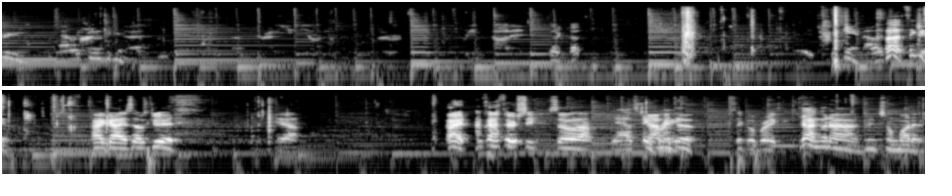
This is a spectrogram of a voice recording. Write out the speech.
That's three. Alex wins again. Good game, Alex. Ah, thank you. All right, guys, that was good. Yeah. All right, I'm kind of thirsty, so uh, Yeah, let's take Yeah, a me break. too. let's take a break. Yeah, I'm gonna drink some water.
